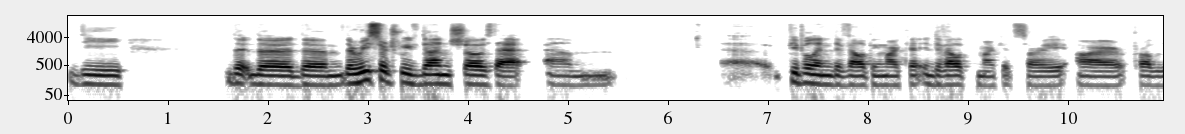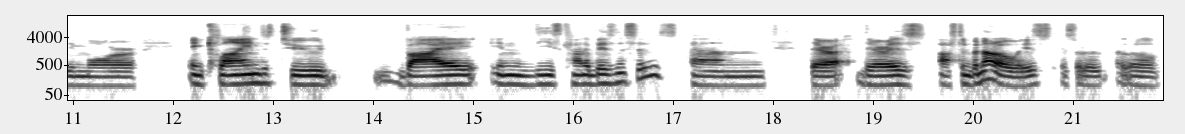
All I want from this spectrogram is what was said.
the the the the, the research we've done shows that um, uh, people in developing market in developed markets sorry are probably more inclined to buy in these kind of businesses um, there there is often but not always a sort of a little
